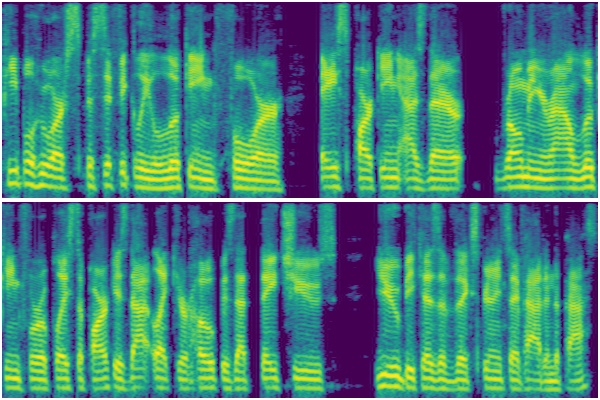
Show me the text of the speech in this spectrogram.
people who are specifically looking for ace parking as they're roaming around looking for a place to park? Is that like your hope? Is that they choose you because of the experience they've had in the past?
